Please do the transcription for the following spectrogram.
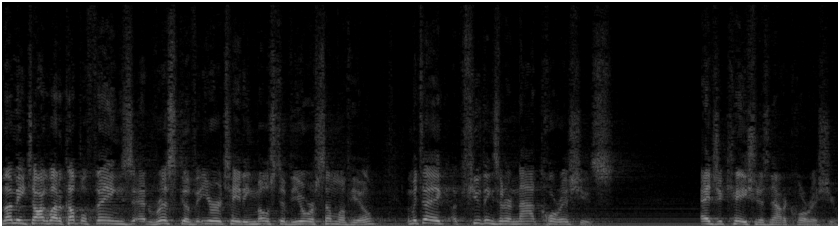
Let me talk about a couple things at risk of irritating most of you or some of you. Let me tell you a few things that are not core issues. Education is not a core issue.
